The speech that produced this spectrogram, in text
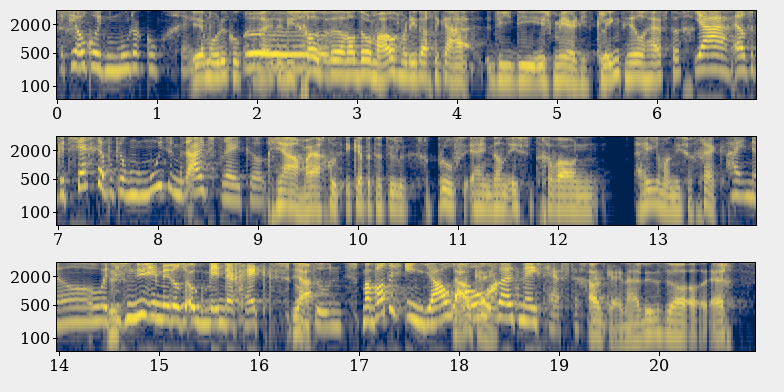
Heb je ook ooit moederkoek gegeten? Hebt moederkoek gegeten. Die schoot wel wat door mijn hoofd, maar die dacht ik, ja, die, die is meer, die klinkt heel heftig. Ja, als ik het zeg, heb ik er moeite met uitspreken ook. Ja, maar ja, goed, ik heb het natuurlijk geproefd. En dan is het gewoon helemaal niet zo gek. I know. Het Dus- is nu inmiddels ook minder gek dan Ja. toen. Maar wat is in jouw Nou, ogen het meest heftige? Oké, nou, dit is wel echt,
